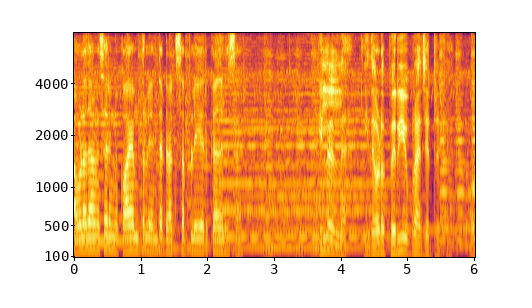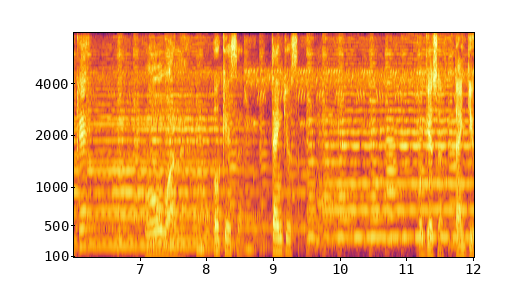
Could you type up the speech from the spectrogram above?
அவ்வளோதாங்க சார். இன்னும் கோயம்புத்தூரில் எந்த ட்ரக்ஸ் சப்ளை இருக்காதுல்ல சார். இல்லை இல்லை. இதோட பெரிய ப்ராஜெக்ட் இருக்கு. ஓகே கோவாவில் okay sir thank you sir okay sir thank you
